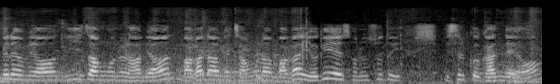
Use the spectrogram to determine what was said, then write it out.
그러면 이 장군을 하면 마가 나오면 장군은 마가 여기에 서는 수도 있- 있을 것 같네요.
